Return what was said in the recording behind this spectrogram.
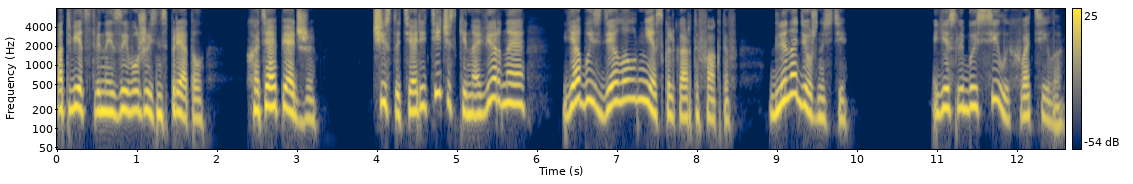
ответственный за его жизнь, спрятал. Хотя, опять же, чисто теоретически, наверное, я бы сделал несколько артефактов для надежности, если бы силы хватило.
